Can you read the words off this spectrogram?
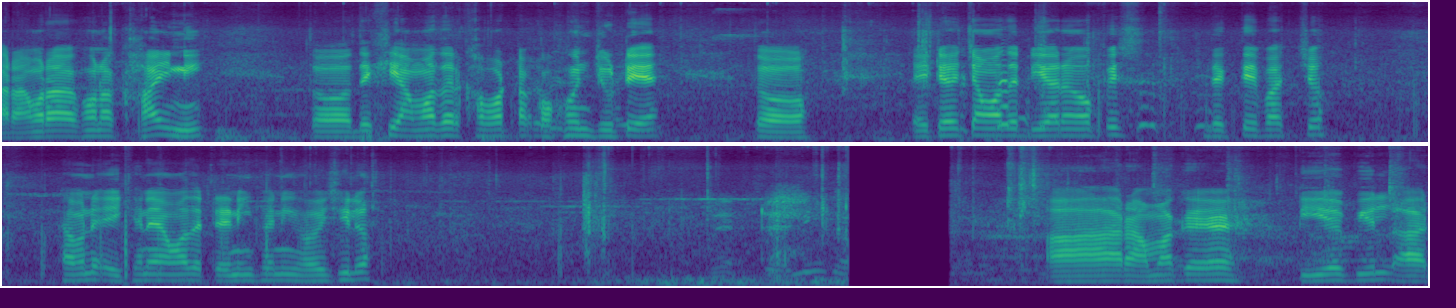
আর আমরা এখনও খাইনি। তো দেখি আমাদের খাবারটা কখন জুটে। তো এইটা হচ্ছে আমাদের ডিআরএম অফিস দেখতেই পাচ্ছ। সামনে এইখানে আমাদের ট্রেনিং ফেনিং হয়েছিল। আর আমাকে টিএ বিল আর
